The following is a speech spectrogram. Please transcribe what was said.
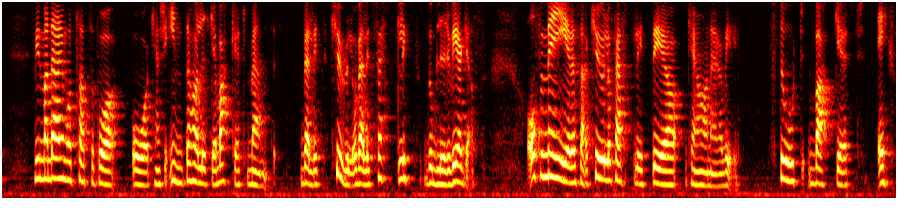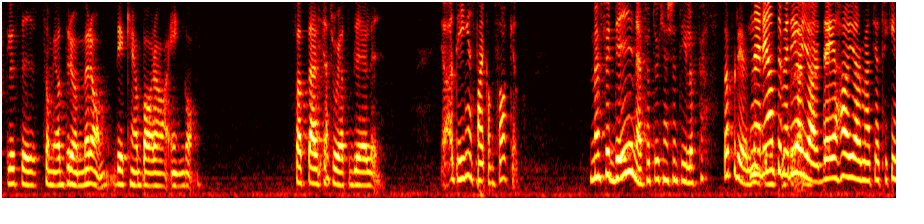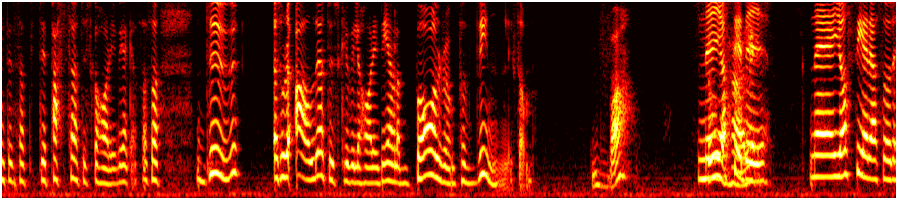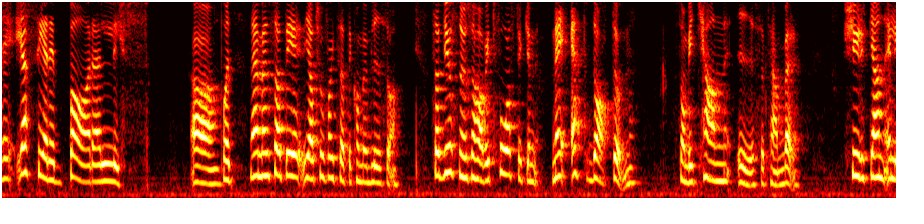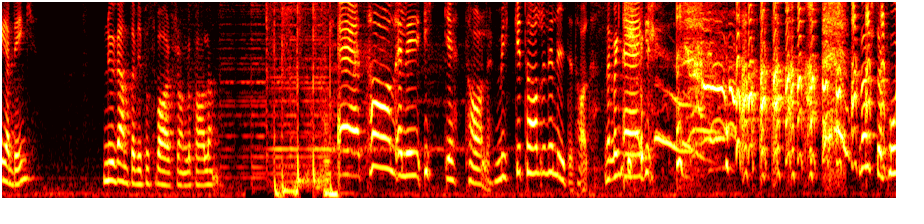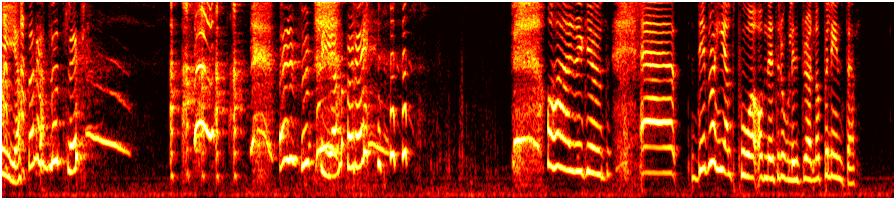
Vill man däremot satsa på och kanske inte ha lika vackert men väldigt kul och väldigt festligt, då blir det Vegas. Och för mig är det så här kul och festligt, det kan jag ha när jag vill. Stort, vackert, exklusivt som jag drömmer om, det kan jag bara ha en gång. Så att därför Yes. tror jag att det blir LA. Ja, det är ingen snack om saken. Men för dig nej, för att du kanske inte gillar att festa på det Nej, det har inte med det att göra. Det har att göra med att jag tycker inte ens att det passar att du ska ha det i Vegas. Alltså, du, jag trodde aldrig att du skulle vilja ha det i din jävla ballroom på Vinn liksom. Va? Så Nej, jag ser dig. härligt. Nej, jag ser det alltså, jag ser det bara lyss. Ja. På ett, Nej men så att det, jag tror faktiskt att det kommer bli så. Så att just nu så har vi två stycken, nej ett datum som vi kan i september. Kyrkan är ledig. Nu väntar vi på svar från lokalen. eh, tal eller icke-tal? Mycket tal eller lite tal? Nej men Eh, Värsta poeten helt plötsligt. Vad är det för fel på dig? Åh herregud. Eh, det beror helt på om det är ett roligt bröllop eller inte.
